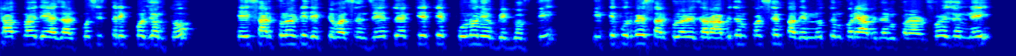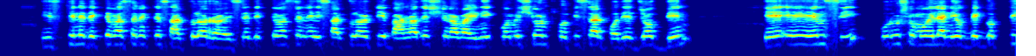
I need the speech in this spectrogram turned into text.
সাত নয় দুই হাজার পঁচিশ তারিখ পর্যন্ত। এই সার্কুলারটি দেখতে পাচ্ছেন, যেহেতু একটি একটি নিয়োগ বিজ্ঞপ্তি, ইতিপূর্বে সার্কুলারে যারা আবেদন করছেন, তাদের নতুন করে আবেদন করার প্রয়োজন নেই। স্ক্রিনে দেখতে পাচ্ছেন একটি সার্কুলার রয়েছে। দেখতে পাচ্ছেন, এই সার্কুলারটি বাংলাদেশ সেনাবাহিনী কমিশন অফিসার পদে যোগ দিন। এএএমসি, পুরুষ ও মহিলা নিয়োগ বিজ্ঞপ্তি,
